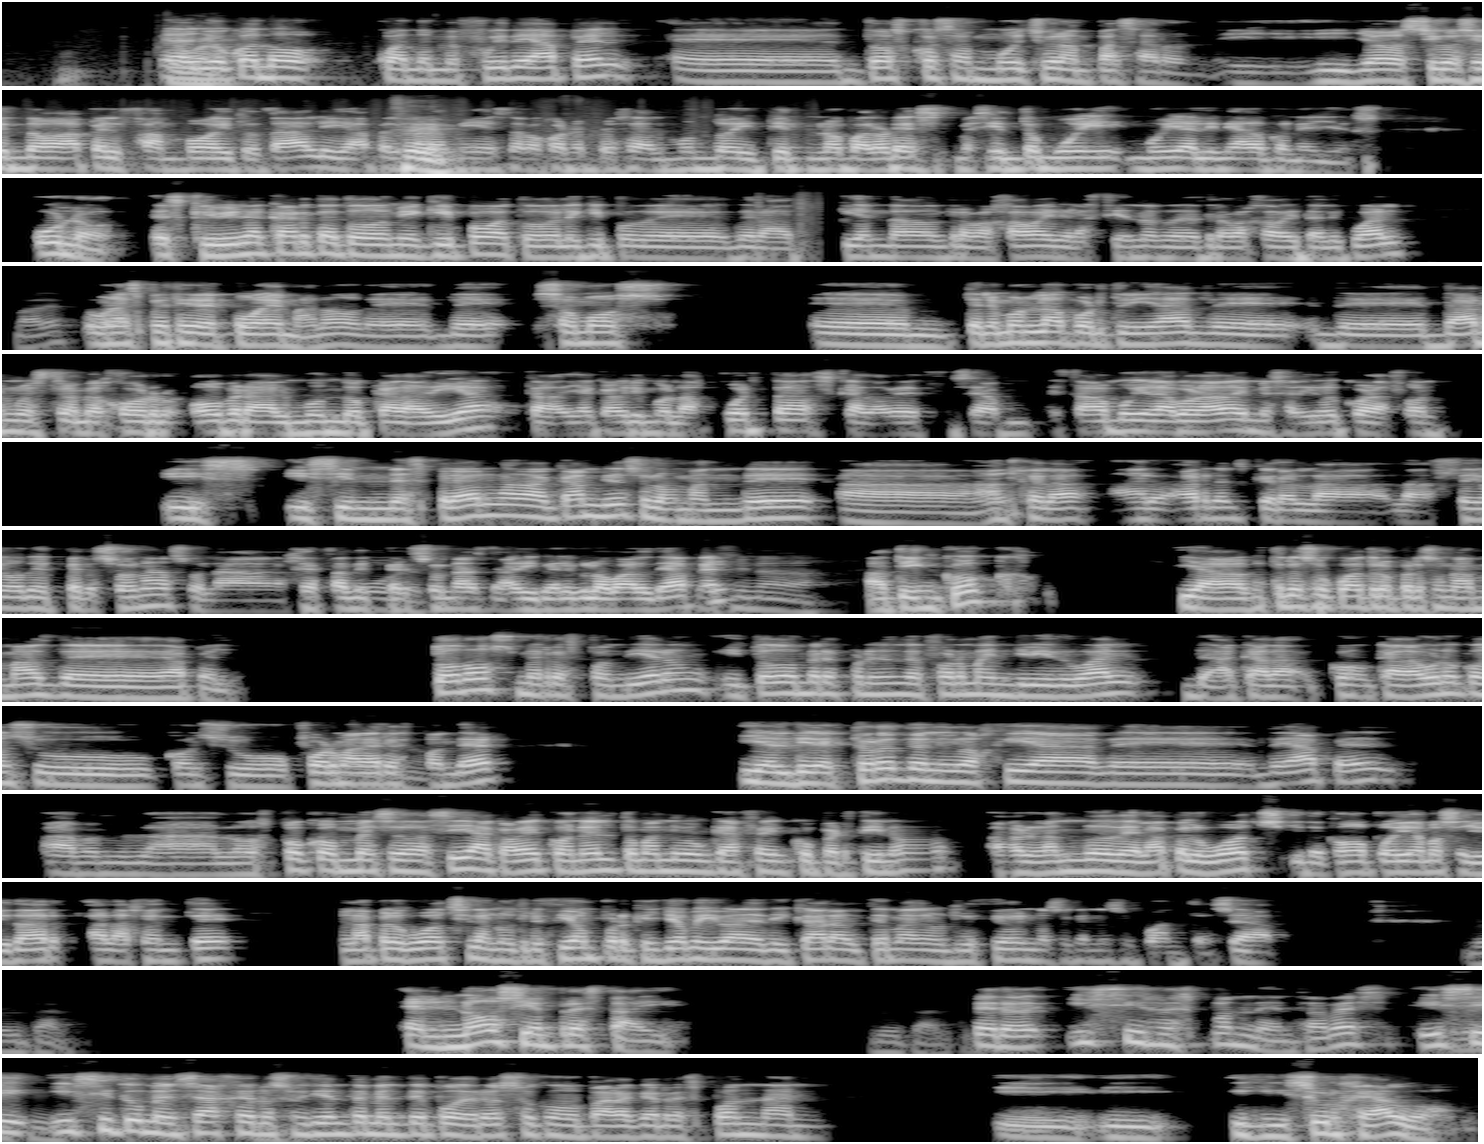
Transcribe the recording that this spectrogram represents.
Mira, yo cuando, cuando me fui de Apple, eh, dos cosas muy chulas pasaron. Y, yo sigo siendo Apple fanboy total y Apple para mí es la mejor empresa del mundo y tiene unos valores, me siento muy, muy alineado con ellos uno, escribí una carta a todo mi equipo, a todo el equipo de, la tienda donde trabajaba y de las tiendas donde trabajaba y tal y cual. Una especie de poema, ¿no? De, somos, eh, tenemos la oportunidad de, dar nuestra mejor obra al mundo cada día, cada día que abrimos las puertas, cada vez. O sea, estaba muy elaborada y me salió del corazón. Y, sin esperar nada a cambio, se lo mandé a Ángela Arnett, que era la, CEO de personas o la jefa de personas a nivel global de Apple, a Tim Cook y a tres o cuatro personas más de Apple todos me respondieron y todos me respondieron de forma individual, a cada, cada uno con su, con su forma de responder. Y el director de tecnología de, de Apple, a, los pocos meses así, acabé con él tomándome un café en Cupertino, hablando del Apple Watch y de cómo podíamos ayudar a la gente el Apple Watch y la nutrición, porque yo me iba a dedicar al tema de la nutrición y no sé qué, no sé cuánto. O sea, el no siempre está ahí. Pero ¿y si responden, sabes? ¿Y si, ¿Y si tu mensaje es lo suficientemente poderoso como para que respondan y, surge algo.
